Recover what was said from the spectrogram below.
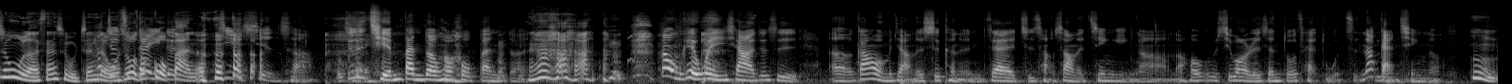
十五了，三十五真的，我说我都过半了。界限上，就是前半段或后半段。那我们可以问一下，就是呃，刚刚我们讲的是可能你在职场上的经营啊，然后希望人生多彩多姿。那感情呢？嗯，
